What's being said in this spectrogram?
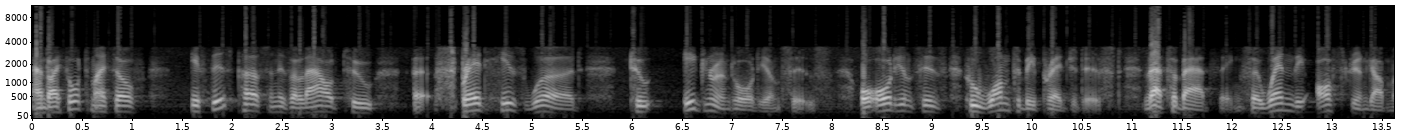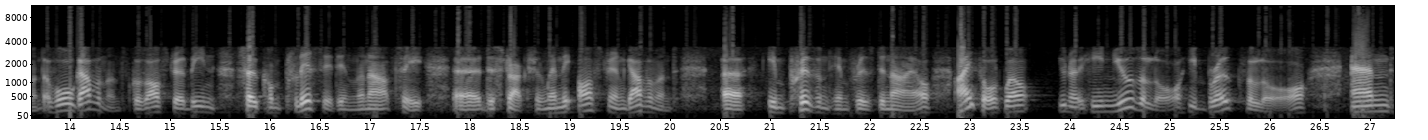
and I thought to myself, if this person is allowed to uh, spread his word to ignorant audiences, or audiences who want to be prejudiced, that's a bad thing. So when the Austrian government, of all governments, because Austria had been so complicit in the Nazi uh, destruction, when the Austrian government uh, imprisoned him for his denial, I thought, well, you know, he knew the law, he broke the law, and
